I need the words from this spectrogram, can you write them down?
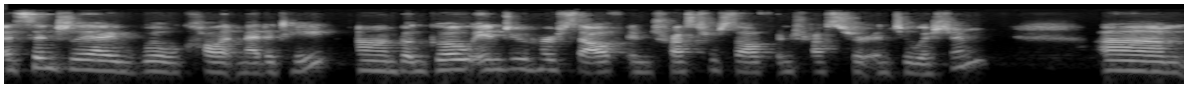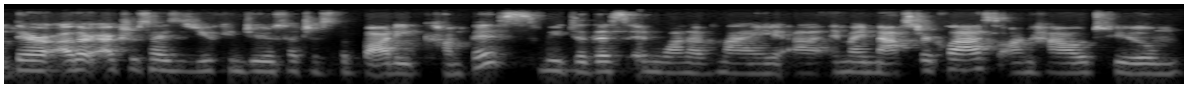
essentially i will call it meditate um, but go into herself and trust herself and trust her intuition. Um, there are other exercises you can do such as the body compass. We did this in one of my uh, in my master class on how to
